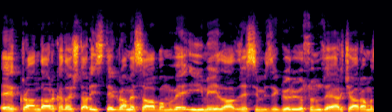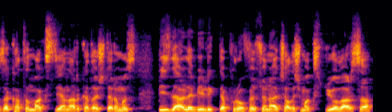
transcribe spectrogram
Ekranda arkadaşlar Instagram hesabımı ve e-mail adresimizi görüyorsunuz. Eğer ki aramıza katılmak isteyen arkadaşlarımız bizlerle birlikte profesyonel çalışmak istiyorlarsa,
